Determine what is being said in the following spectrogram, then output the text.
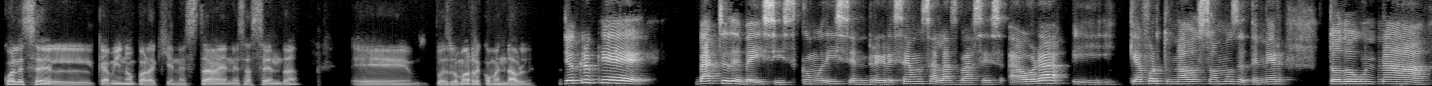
¿Cuál es el camino para quien está en esa senda? Eh, pues lo más recomendable. Yo creo que back to the basics, como dicen, regresemos a las bases. Ahora, y, qué afortunados somos de tener todo una,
